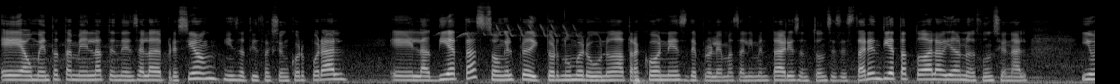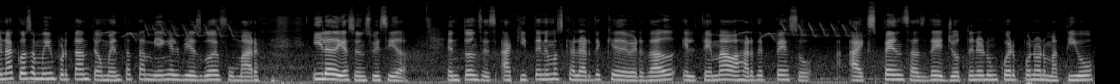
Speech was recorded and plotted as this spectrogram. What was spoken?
Eh, aumenta también la tendencia a la depresión, insatisfacción corporal, eh, las dietas son el predictor número uno de atracones, de problemas alimentarios, entonces estar en dieta toda la vida no es funcional. Y una cosa muy importante, aumenta también el riesgo de fumar y la ideación suicida. Entonces, aquí tenemos que hablar de que de verdad el tema de bajar de peso a expensas de yo tener un cuerpo normativo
